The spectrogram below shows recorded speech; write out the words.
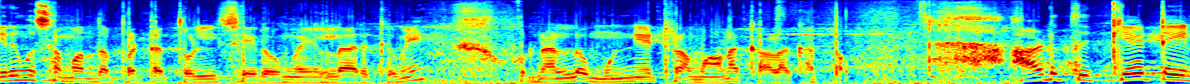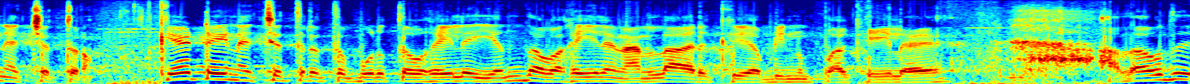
இரும்பு சம்மந்தப்பட்ட தொழில் செய்கிறவங்க எல்லாருக்குமே ஒரு நல்ல முன்னேற்றமான காலகட்டம். அடுத்து கேட்டை நட்சத்திரம். கேட்டை நட்சத்திரத்தை பொறுத்த வகையில் எந்த வகையில் நல்லா இருக்குது அப்படின்னு பார்க்கையில் அதாவது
